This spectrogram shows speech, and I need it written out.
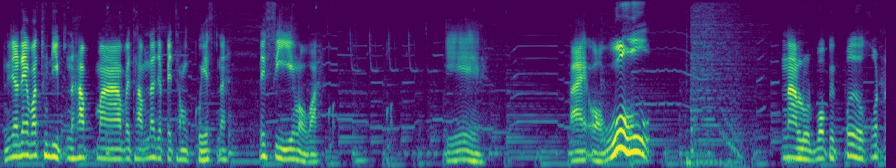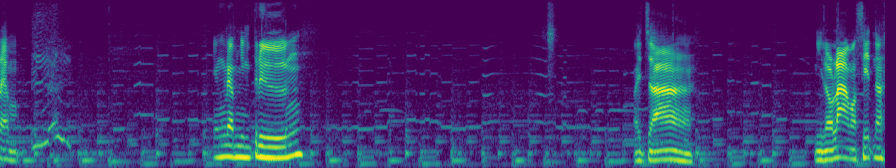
อันนี้เราได้วัตถุดิบนะครับ มาไปทำน่าจะไปทำเควสนะ ได้ฟรีเองหรอวะโอไปออกวู้หน้าโหลดวอลเปเปอร์โคตรแรม ยังแรมยังตรึง ไปจ้า มีเราล่ามาเซตนะ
